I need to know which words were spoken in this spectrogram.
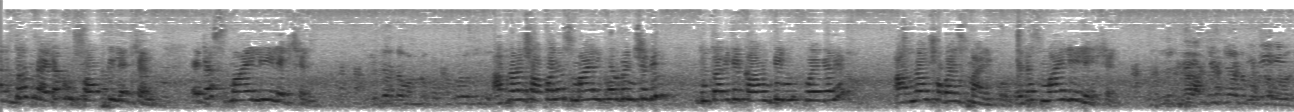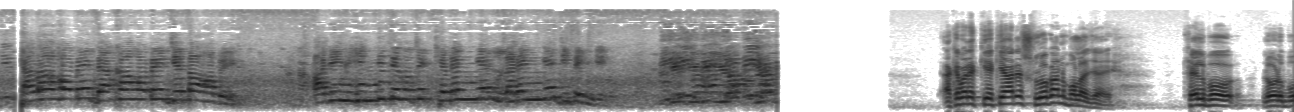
একদম না এটা খুব সফট ইলেকশন এটা স্মাইলি ইলেকশন আপনারা সকালে স্মাইল করবেন সেদিন। দু তারিখে কাউন্টিং হয়ে গেলে আমরাও সবাই স্মাইল করব। এটা স্মাইলি ইলেকশন খেলা হবে দেখা হবে জেতা হবে। আর ইন হিন্দিতে হচ্ছে খেলেঙ্গে লড়েঙ্গে জিতেঙ্গে। একেবারে কে কে আরের স্লোগান বলা যায়। খেলব লড়বো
